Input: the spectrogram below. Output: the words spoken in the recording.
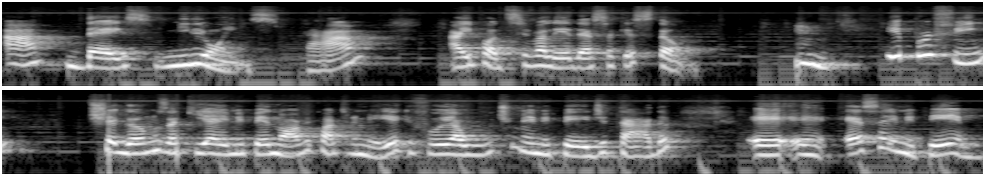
a 10 milhões, tá? Aí pode se valer dessa questão. E por fim, chegamos aqui à MP 946, que foi a última MP editada. É, é, essa MP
